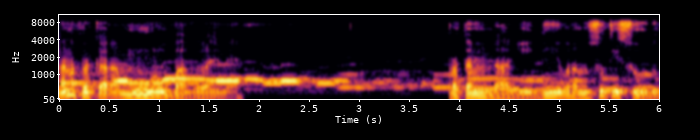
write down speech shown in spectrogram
ನನ್ನ ಪ್ರಕಾರ ಮೂರು ಭಾಗಗಳಿವೆ. ಪ್ರಥಮದಾಗಿ ದೇವರನ್ನು ಸುತಿಸುವುದು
